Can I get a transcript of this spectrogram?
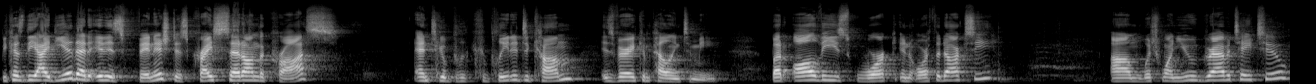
because the idea that it is finished, as Christ said on the cross, and to completed to come is very compelling to me. But all these work in orthodoxy. Um, which one you gravitate to?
